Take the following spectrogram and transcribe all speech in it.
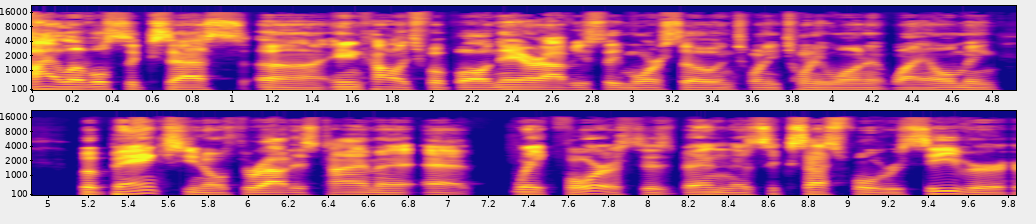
high level success uh, in college football. Neyor, obviously, more so in 2021 at Wyoming, but Banks, you know, throughout his time at, at Wake Forest, has been a successful receiver,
